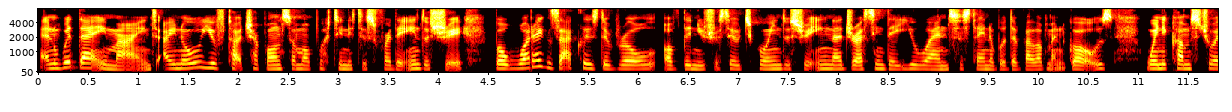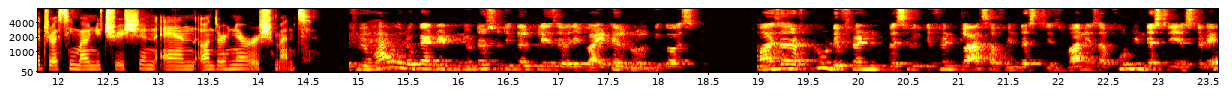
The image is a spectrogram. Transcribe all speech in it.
And with that in mind, I know you've touched upon some opportunities for the industry, but what exactly is the role of the nutraceutical industry in addressing the UN Sustainable Development Goals? goals when it comes to addressing malnutrition and undernourishment? If you have a look at it, nutraceutical plays a very vital role because merger of two different specific different class of industries. One is a food industry yesterday,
